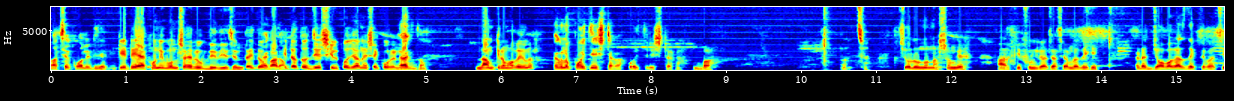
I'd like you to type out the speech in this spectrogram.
গাছের কোয়ালিটি দেখুন। কেটে এখনই বনসাইয়ের রূপ দিয়ে দিয়েছেন তাই তো। বাকিটা তো যে শিল্প জানে সে করে নেয় একদম। দাম কিরম হবে এগুলোর? এগুলো পঁয়ত্রিশ টাকা। পঁয়ত্রিশ টাকা বাহ। আচ্ছা চলুন ওনার সঙ্গে আর কি ফুল গাছ আছে আমরা দেখি। একটা জবা গাছ দেখতে পাচ্ছি।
